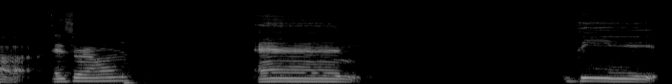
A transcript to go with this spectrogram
uh, Israel, and the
